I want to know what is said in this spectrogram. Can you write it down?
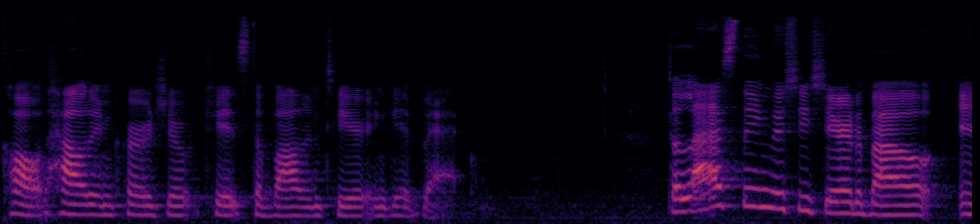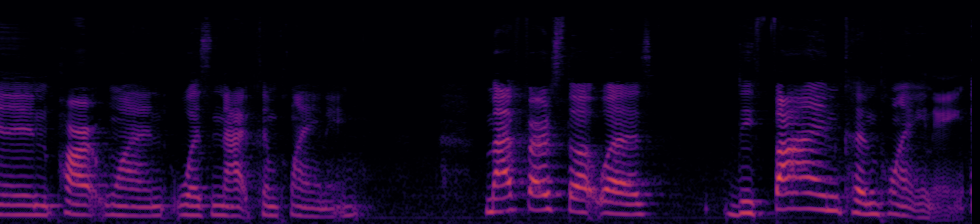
called How to Encourage Your Kids to Volunteer and Give Back. The last thing that she shared about in part one was not complaining. My first thought was define complaining.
